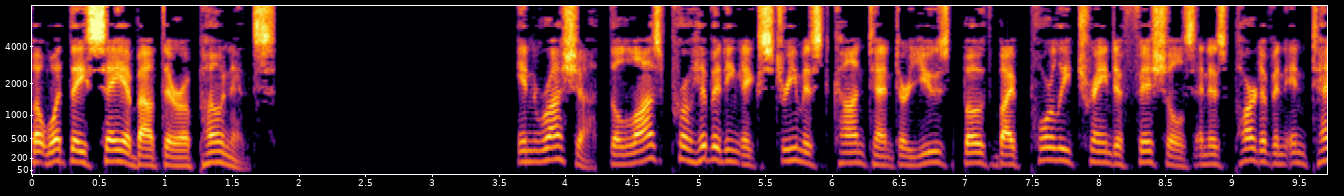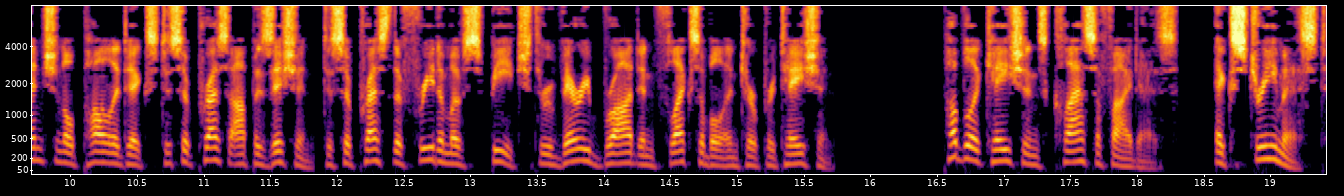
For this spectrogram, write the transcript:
but what they say about their opponents." In Russia, the laws prohibiting extremist content are used both by poorly trained officials and as part of an intentional politics to suppress opposition to suppress the freedom of speech through very broad and flexible interpretation. Publications classified as «extremist»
